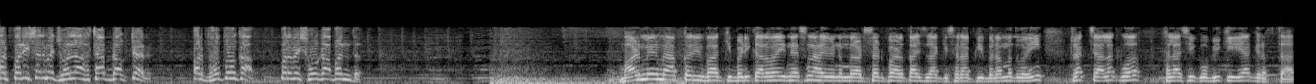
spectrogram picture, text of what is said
और परिसर में झोला हसाब डॉक्टर और भोपों का प्रवेश होगा बंद। बाड़मेर में आबकारी विभाग की बड़ी कार्रवाई, नेशनल हाईवे नंबर अड़सठ पर अड़तालीस लाख की शराब की बरामद वही ट्रक चालक व खलासी को भी किया गिरफ़्तार।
